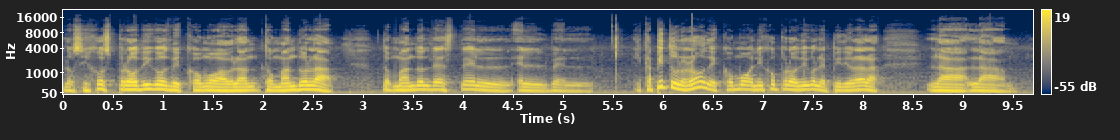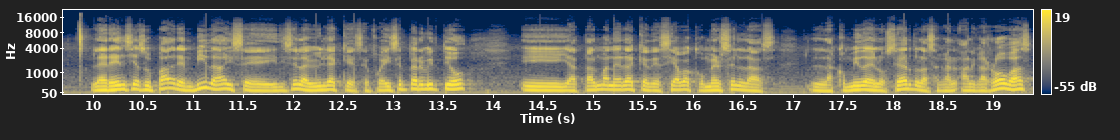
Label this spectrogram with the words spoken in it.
los hijos pródigos de cómo hablan, tomando la, tomando el de este, el, el, capítulo, ¿no? De cómo el hijo pródigo le pidió la, la, la, la herencia a su padre en vida y, se, y dice la Biblia que se fue y se pervirtió y a tal manera que deseaba comerse las, la comida de los cerdos, las algarrobas,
